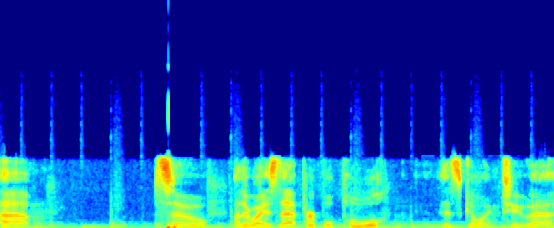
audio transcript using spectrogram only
Um, so otherwise, that purple pool is going to uh,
